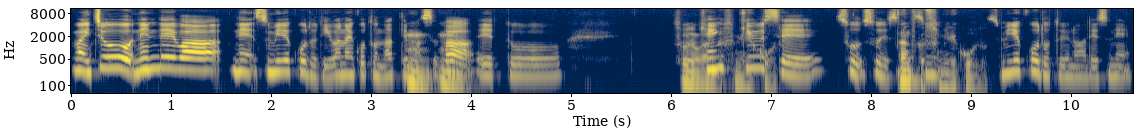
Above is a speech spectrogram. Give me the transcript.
まあ一応年齢はね、スミレコードで言わないことになってますが、えっ、と、そういうん研だスミレコード究生、そうそうですね。なんですか、スミスミレコードって？スミレコードというのはですね、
